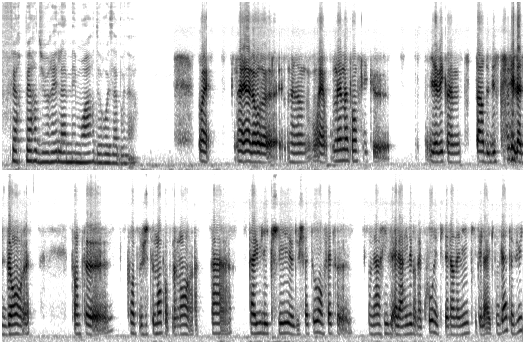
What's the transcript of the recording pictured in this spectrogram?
faire perdurer la mémoire de Rosa Bonheur. Ouais. ouais alors, ouais, même à penser que il y avait quand même une petite part de destinée là-dedans. Euh, quand, euh, quand, justement, quand maman a, a, eu les clés euh, du château, en fait, on est arrivé, elle est arrivée dans la cour et puis il y avait un ami qui était là et qui me Ah, t'as vu,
